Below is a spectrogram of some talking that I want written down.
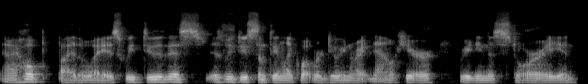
And I hope, by the way, as we do this, as we do something like what we're doing right now here, reading the story and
